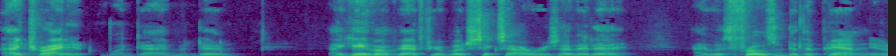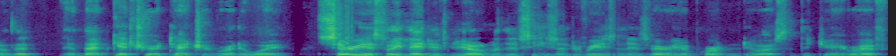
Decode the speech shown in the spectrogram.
I tried it one time and uh, I gave up after about six hours of it. I, I was frozen to the pen. You know that that gets your attention right away. Seriously, ladies and gentlemen, the season of reason is very important to us at the JREF,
